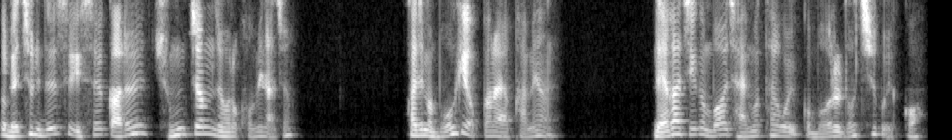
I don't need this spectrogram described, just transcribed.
그 매출이 늘 수 있을까를 중점적으로 고민하죠. 하지만 목이 없거나 약하면 내가 지금 뭘 잘못하고 있고 뭐를 놓치고 있고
